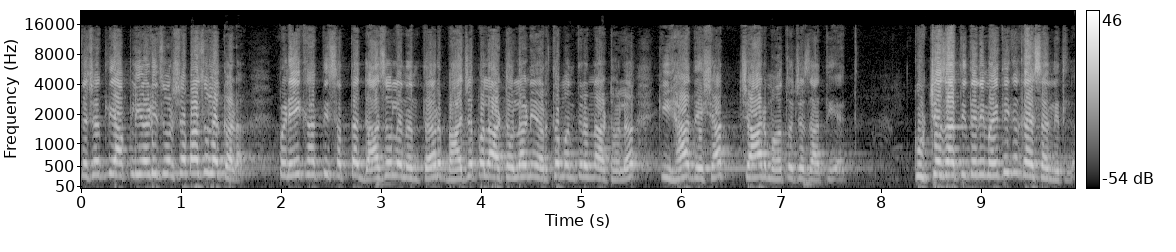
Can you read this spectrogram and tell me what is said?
त्याच्यातली आपली अडीच वर्ष बाजूला काढा. पण एक हाती सत्ता गाजवल्यानंतर भाजपला आठवलं आणि अर्थमंत्र्यांना आठवलं की ह्या देशात चार महत्त्वाच्या जाती आहेत. कुठच्या जाती त्यांनी माहिती का काय सांगितलं?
